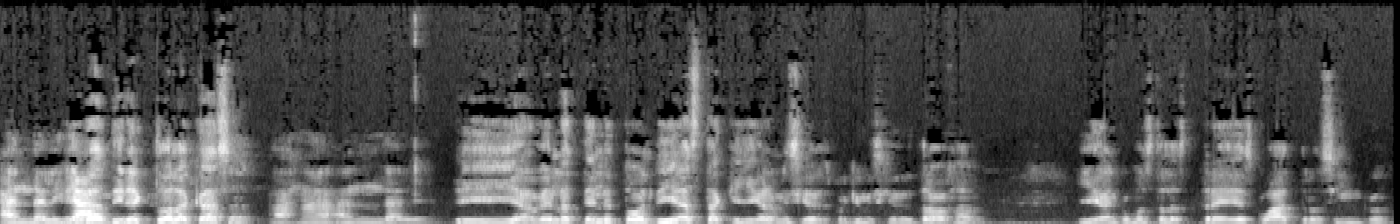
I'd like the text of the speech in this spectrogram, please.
Ándale, ya. iba directo a la casa Ajá, ándale. y a ver la tele todo el día hasta que llegaran mis jefes, porque mis jefes trabajaban. Llegaban como hasta las 3, 4, 5.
